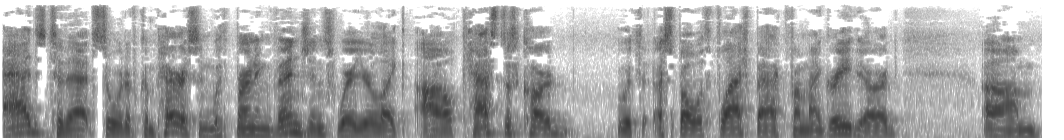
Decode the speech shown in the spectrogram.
adds to that sort of comparison with Burning Vengeance, where you're like, I'll cast this card with a spell with flashback from my graveyard, um,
